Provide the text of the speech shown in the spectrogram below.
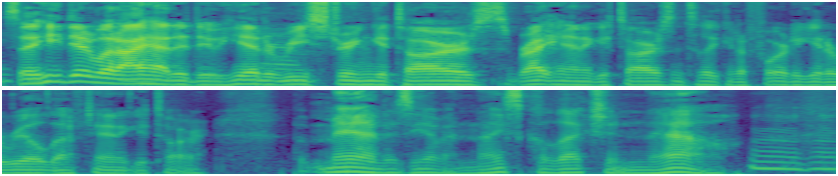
So he did what I had to do. He had to restring guitars, right-handed guitars, until he could afford to get a real left-handed guitar. But man, does he have a nice collection now! Mm-hmm.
